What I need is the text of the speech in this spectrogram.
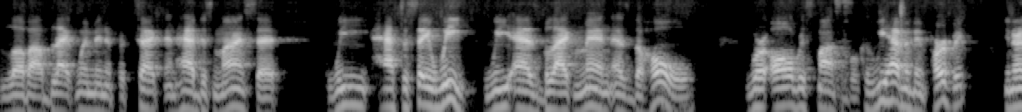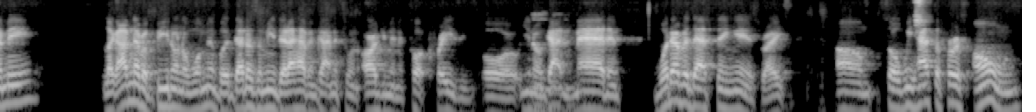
love our black women and protect and have this mindset, we have to say we, we as black men as the whole, we're all responsible because we haven't been perfect. You know what I mean? Like I've never beat on a woman, but that doesn't mean that I haven't gotten into an argument and talked crazy or, you know, mm-hmm. gotten mad and whatever that thing is, right? Um, so we have to first own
